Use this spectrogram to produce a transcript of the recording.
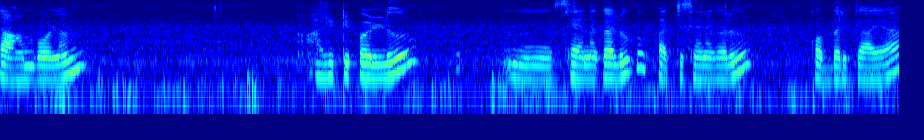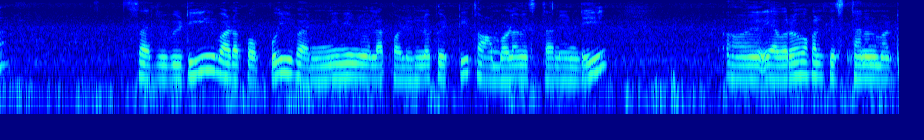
తాంబూలం అరటిపళ్ళు శనగలు పచ్చి శనగలు కొబ్బరికాయ సరివిడి వడపప్పు ఇవన్నీ నేను ఇలా పళ్ళెంలో పెట్టి తాంబూలం ఇస్తానండి. ఎవరో ఒకరికి ఇస్తానన్నమాట.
